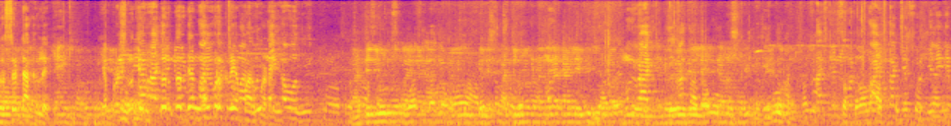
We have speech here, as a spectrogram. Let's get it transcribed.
कसं टाकलंय? या प्रश्नाचं उत्तर तर त्यांना प्रक्रिया पार पाडायची सुरुवातीला जेव्हा आरक्षण सतराला अठ्ठावीस. म्हणजे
